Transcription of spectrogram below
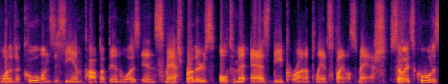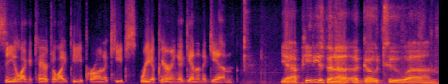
one of the cool ones to see him pop up in was in Smash Brothers Ultimate as the Piranha Plant's Final Smash. So it's cool to see like a character like Petey Piranha keeps reappearing again and again. Yeah, Petey's been a, a go-to um,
